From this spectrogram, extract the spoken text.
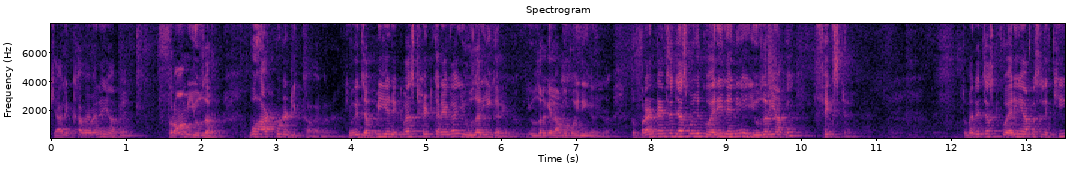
क्या लिखा हुआ है मैंने यहाँ पे? फ्रॉम यूज़र वो हार्ड कोडेड लिखा हुआ है मैंने। क्योंकि जब भी ये रिक्वेस्ट हिट करेगा यूज़र ही करेगा। यूज़र के अलावा कोई नहीं करेगा। तो फ्रंट एंड से जस्ट मुझे क्वेरी देनी है यूज़र यहाँ पे फिक्स्ड है। तो मैंने जस्ट क्वेरी यहाँ पे से लिखी।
